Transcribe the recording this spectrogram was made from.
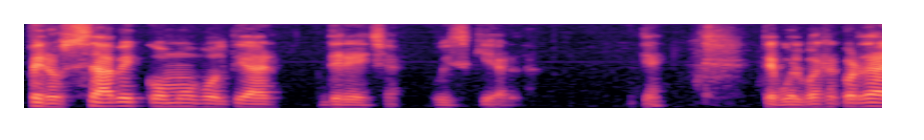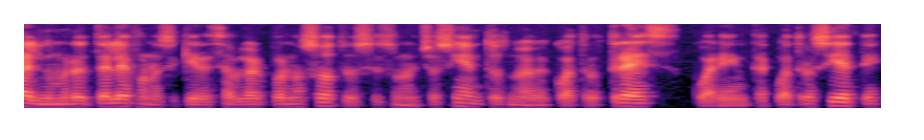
pero sabe cómo voltear derecha o izquierda. Te vuelvo a recordar el número de teléfono si quieres hablar con nosotros, es 1-800-943-4047,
